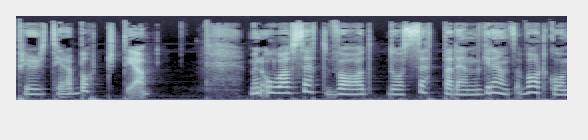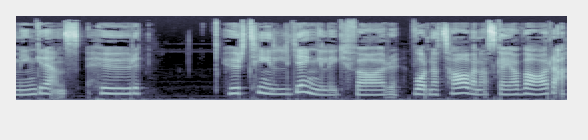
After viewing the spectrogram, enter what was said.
prioritera bort det. Men oavsett vad, då sätta den gränsen. Vart går min gräns? Hur, hur tillgänglig för vårdnadshavarna ska jag vara?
